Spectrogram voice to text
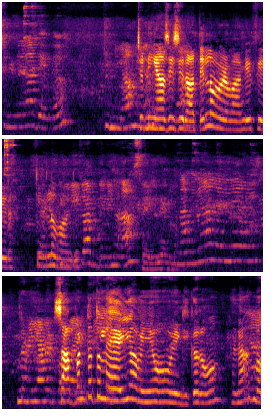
ਚੁੰਨੀਆਂ ਦੇ ਦੋ ਚੁੰਨੀਆਂ ਵੀ ਚੁੰਨੀਆਂ ਅਸੀਂ ਸਿਰਾਂ ਤੇ ਲਵਾਵਾਂਗੇ ਫੇਰ ਕੀ ਲਵਾਂਗੇ? ਘਰ ਦੇ ਨਹੀਂ ਹਨਾ? ਨਵੀਆਂ ਲੈ ਲਿਆ ਨਵੀਆਂ ਮੇਰੇ ਕੋਲ ਸਾਬਣ ਤਾਂ ਤੂੰ ਲੈ ਹੀ ਆਵੀਂ ਹੋਏਗੀ ਘਰੋਂ ਹੈਨਾ? ਮ-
